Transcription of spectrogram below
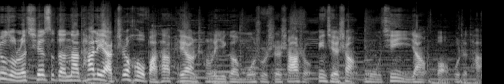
救走了切斯的娜塔莉亚之后，把他培养成了一个魔术师杀手，并且像母亲一样保护着他。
